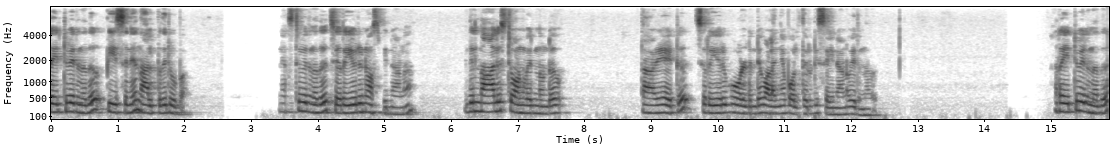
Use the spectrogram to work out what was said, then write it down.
റേറ്റ് വരുന്നത് പീസിന് നാൽപ്പത് രൂപ. നെക്സ്റ്റ് വരുന്നത് ചെറിയൊരു നോസ്പിന്നാണ് ഇതിൽ നാല് സ്റ്റോൺ വരുന്നുണ്ട്. താഴെയായിട്ട് ചെറിയൊരു ഗോൾഡിന്റെ വളഞ്ഞ പോലത്തെ ഒരു ഡിസൈനാണ് വരുന്നത്. റേറ്റ് വരുന്നത്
